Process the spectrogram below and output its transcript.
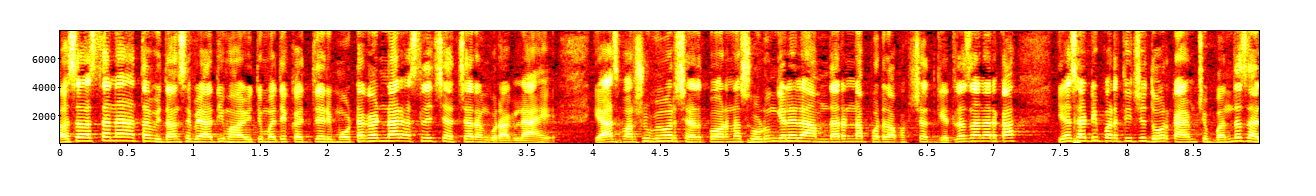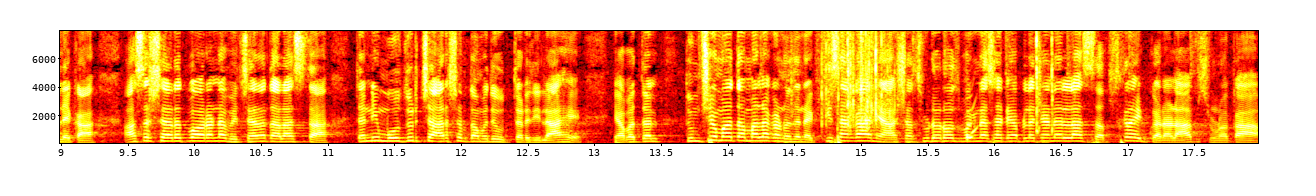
असं असताना आता विधानसभेआधी महायुतीमध्ये कधीतरी मोठं घडणार असल्याची चर्चा रंगू लागल्या आहे. याच पार्श्वभूमीवर शरद पवारांना सोडून गेलेल्या आमदारांना परत पक्षात घेतलं जाणार का? यासाठी परतीचे दोर कायमचे बंद झाले का? असं शरद पवारांना विचारण्यात आला असता त्यांनी मोजूर चार शब्दामध्ये उत्तर दिलं आहे. याबद्दल तुमचे मत आम्हाला कळवून नक्की सांगा आणि अशाच पुढे रोज बघण्यासाठी आपल्या चॅनलला सबस्क्राईब करायला विसरू नका.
